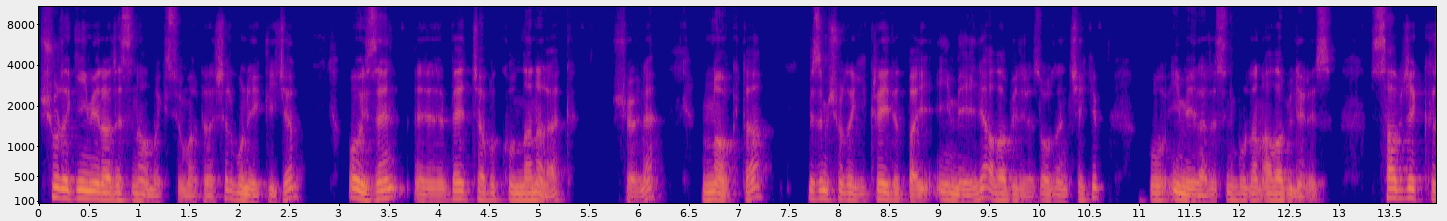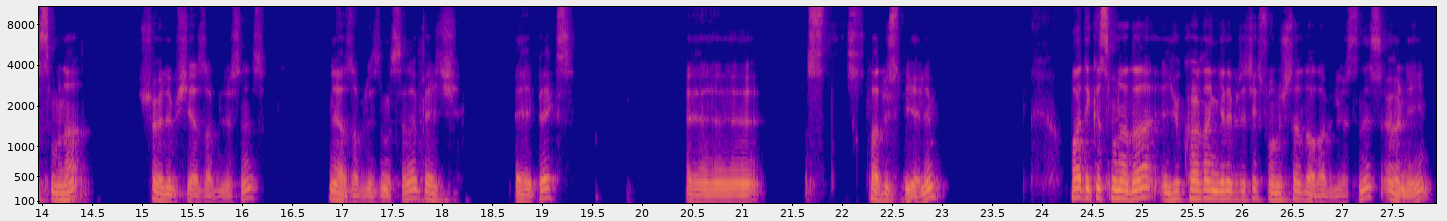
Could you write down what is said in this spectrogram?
şuradaki e-mail adresini almak istiyorum arkadaşlar. Bunu ekleyeceğim. O yüzden e, badge'ı kullanarak şöyle nokta bizim şuradaki created by e-mail'i alabiliriz. Oradan çekip bu e-mail adresini buradan alabiliriz. Subject kısmına şöyle bir şey yazabilirsiniz. Ne yazabiliriz mesela? Badge Apex e, status diyelim. Body kısmına da e, yukarıdan gelebilecek sonuçları da alabilirsiniz. Örneğin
